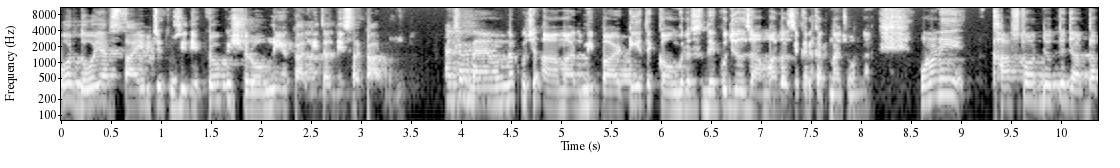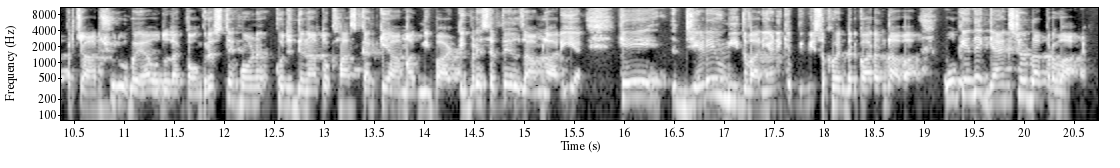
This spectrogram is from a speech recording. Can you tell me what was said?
ਔਰ 2027 ਵਿੱਚ ਤੁਸੀਂ ਦੇਖਿਓ ਕਿ ਸ਼੍ਰੋਮਣੀ ਅਕਾਲੀ ਦਲ ਦੀ ਸਰਕਾਰ ਬਣੂਗੀ ਅੱਛਾ, ਮੈਂ ਹੁਣ ਨਾ ਕੁਝ ਆਮ ਆਦਮੀ ਪਾਰਟੀ ਅਤੇ ਕਾਂਗਰਸ ਦੇ ਕੁਝ ਇਲਜ਼ਾਮਾਂ ਦਾ ਜ਼ਿਕਰ ਕਰਨਾ ਚਾਹੁੰਦਾ। ਉਹਨਾਂ ਨੇ ਖਾਸ ਤੌਰ ਦੇ ਉੱਤੇ ਜਦ ਦਾ ਪ੍ਰਚਾਰ ਸ਼ੁਰੂ ਹੋਇਆ ਉਦੋਂ ਦਾ ਕਾਂਗਰਸ ਤੇ ਹੁਣ ਕੁਝ ਦਿਨਾਂ ਤੋਂ ਖਾਸ ਕਰਕੇ ਆਮ ਆਦਮੀ ਪਾਰਟੀ ਬੜੇ ਸਿੱਧੇ ਇਲਜ਼ਾਮ ਲਾ ਰਹੀ ਹੈ ਕਿ ਜਿਹੜੇ ਉਮੀਦਵਾਰ ਯਾਨੀ ਕਿ ਬੀਬੀ ਸੁਖਵਿੰਦਰ ਕੌਰ ਰੰਧਾਵਾ, ਉਹ ਕਹਿੰਦੇ ਗੈਂਗਸਟਰ ਦਾ ਪਰਿਵਾਰ ਹੈ।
